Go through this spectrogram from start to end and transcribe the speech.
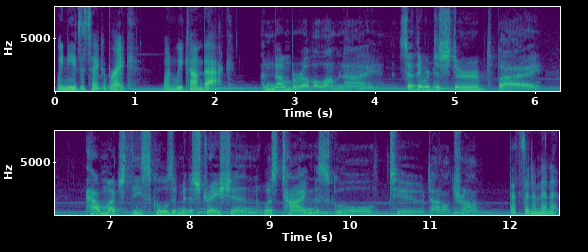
We need to take a break. When we come back, a number of alumni said they were disturbed by how much the school's administration was tying the school to Donald Trump. That's in a minute.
